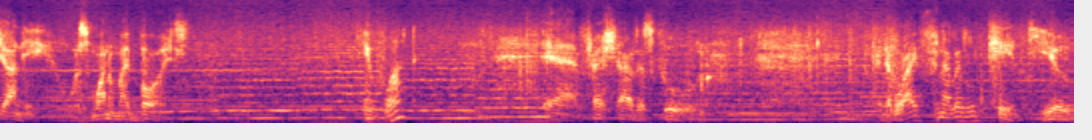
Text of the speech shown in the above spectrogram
Johnny was one of my boys. You what? Yeah, fresh out of school. And a wife and a little kid, you.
